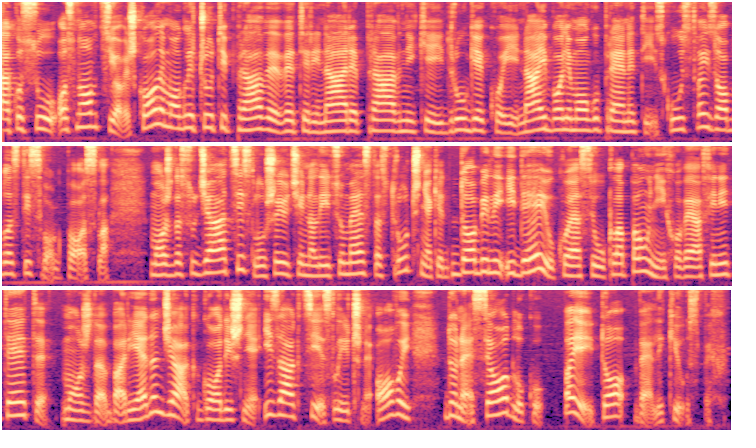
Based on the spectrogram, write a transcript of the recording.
Tako su osnovci ove škole mogli čuti prave veterinare, pravnike i druge koji najbolje mogu preneti iskustva iz oblasti svog posla. Možda su đaci, slušajući na licu mesta stručnjake, dobili ideju koja se uklapa u njihove afinitete. Možda bar jedan đak godišnje iz akcije slične ovoj donese odluku, pa je i to veliki uspeh.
